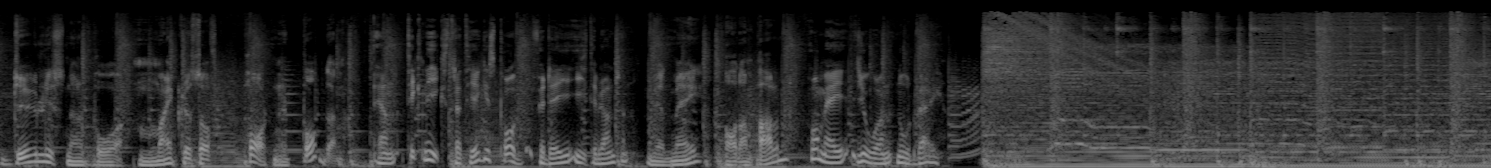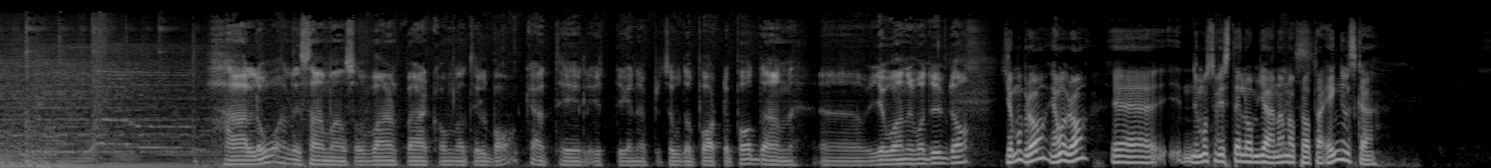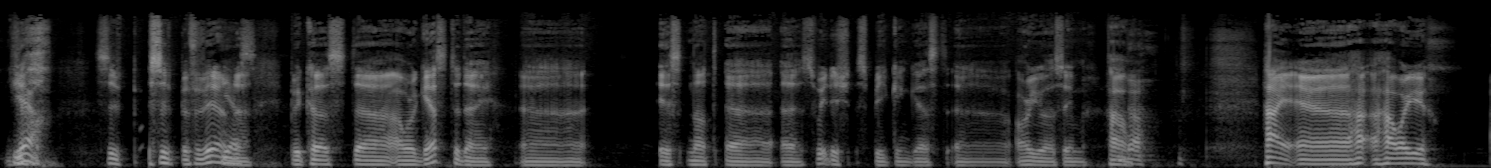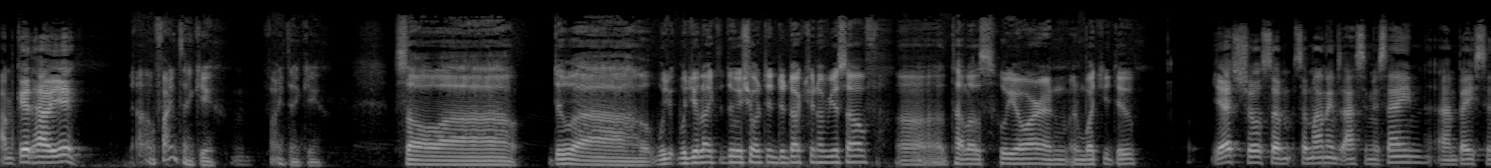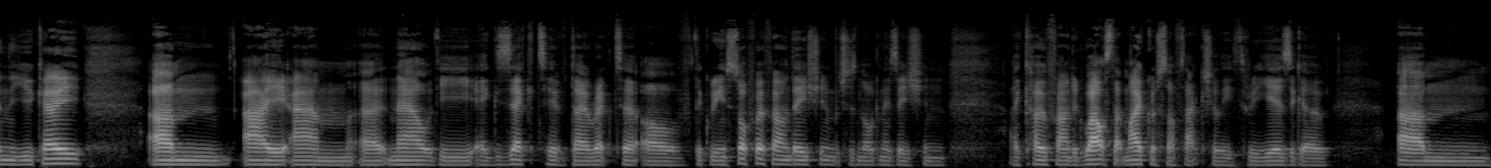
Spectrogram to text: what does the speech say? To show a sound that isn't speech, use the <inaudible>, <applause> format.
Du lyssnar på Microsoft Partnerpodden En teknikstrategisk podd för dig i IT-branschen. med mig, Adam Palm. Och mig, Johan Nordberg. Hallå allesammans och varmt välkomna tillbaka till ytterligare en episod av Partnerpodden. Uh, Johan, hur mår du idag? Jag mår bra, jag mår bra. Eh, nu måste vi ställa om hjärnan och prata engelska. Yeah. Ja, super, superförvirrande. Yes. Because the, our guest today uh, is not a, a Swedish speaking guest. Uh, are you, Asim? How? No. Hi, uh, how, how are you? I'm good. How are you? Oh, fine, thank you. Fine, thank you. So, uh, do uh, would would you like to do a short introduction of yourself? Uh, tell us who you are and, and what you do. Yeah, sure. So, so my name's Asim Hussain. I'm based in the UK. Um, I am uh, now the executive director of the Green Software Foundation, which is an organization I co-founded whilst at Microsoft actually three years ago. Um,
